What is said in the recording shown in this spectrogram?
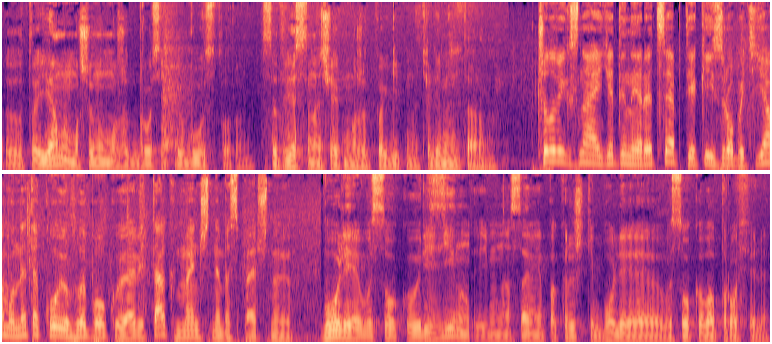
э, то яму машину может бросить в любую сторону. Соответственно, человек может погибнуть элементарно. Чоловік знає єдиний рецепт, який зробить яму не такою глибокою, а відтак менш небезпечною. Более высокую резину, именно сами покрышки более высокого профиля.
